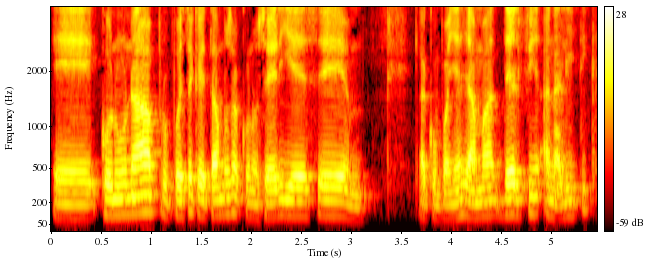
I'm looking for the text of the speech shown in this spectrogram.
Eh, con una propuesta que ahorita vamos a conocer y es, eh, la compañía se llama Delphi Analytic,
